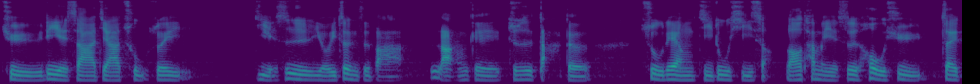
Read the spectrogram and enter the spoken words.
去猎杀家畜，所以也是有一阵子把狼给就是打的数量极度稀少，然后他们也是后续在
